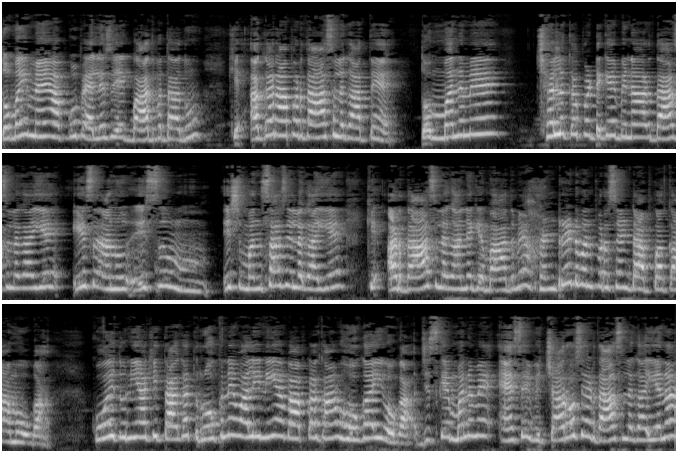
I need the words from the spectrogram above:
तो भाई मैं आपको पहले से एक बात बता दूँ कि अगर आप अरदास लगाते हैं तो मन में छल कपट के बिना अरदास लगाइए, इस अनु, इस इस मनसा से लगाइए कि अरदास लगाने के बाद में हंड्रेड वन परसेंट आपका काम होगा। कोई दुनिया की ताकत रोकने वाली नहीं, अब आपका काम होगा ही होगा। जिसके मन में ऐसे विचारों से अरदास लगाइए ना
